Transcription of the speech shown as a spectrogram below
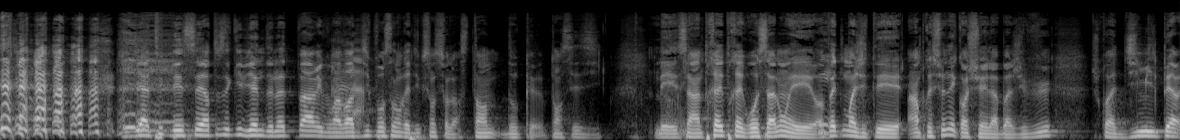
Je dis à toutes les sœurs, tous ceux qui viennent de notre part, ils vont avoir 10% de réduction sur leur stand, donc euh, pensez-y. Mais c'est un très très gros salon et en fait moi j'étais impressionné quand je suis allé là-bas. J'ai vu, je crois, 10 000, per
